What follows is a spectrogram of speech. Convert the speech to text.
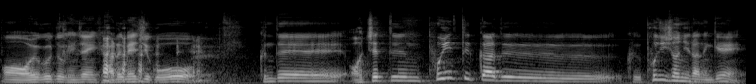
어, 얼굴도 굉장히 갸름해지고. 근데 어쨌든 포인트 가드 그 포지션이라는 게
